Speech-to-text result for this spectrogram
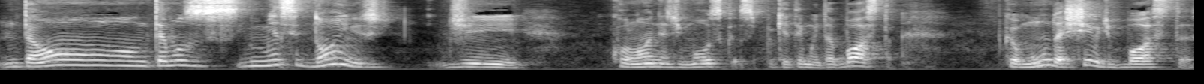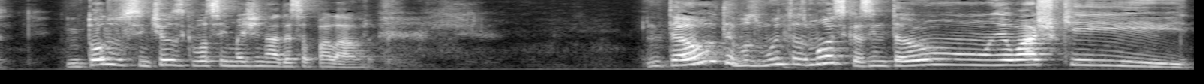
Então, temos imensidões de colônias de moscas, porque tem muita bosta. Porque o mundo é cheio de bosta. Em todos os sentidos que você imaginar dessa palavra. Então, temos muitas moscas. Então, eu acho que.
